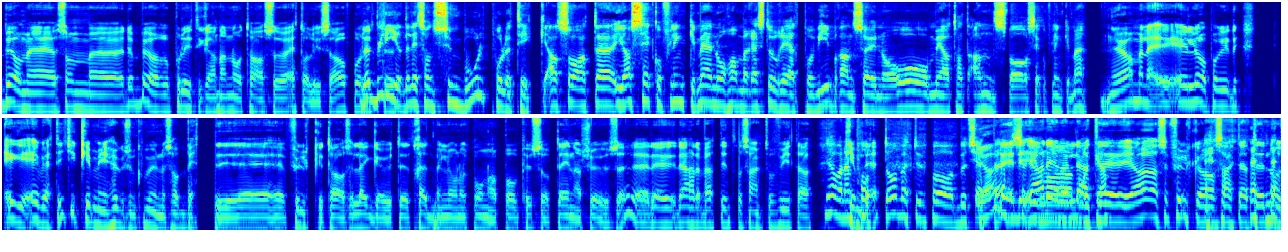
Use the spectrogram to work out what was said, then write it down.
bør det bør politikerne nå ta og etterlyse. Og Men blir det litt sånn symbolpolitikk? Altså at ja, se hvor flinke vi er, nå har vi restaurert på Vibrandsøya, og vi har tatt ansvar, se hvor flinke vi er. Ja, men jeg, jeg lurer på jeg, jeg, vet ikke hvem i Haugesund kommune som har bedt eh, fylket ta oss legge ut 30 eh, millioner kroner på å pusse opp det ene sjøhuset. Det, det, det, hadde vært interessant å få vite hvem det var den potta, vet du, på budsjettet? Ja, det, ja, det er vel det at eh, ja, altså, fylket har sagt at nå,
